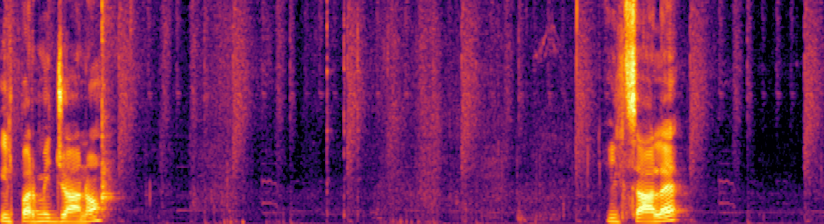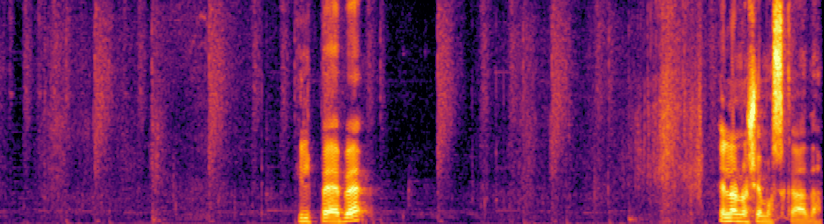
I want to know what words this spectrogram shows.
il parmigiano. Il sale. Il pepe. E la noce moscata.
